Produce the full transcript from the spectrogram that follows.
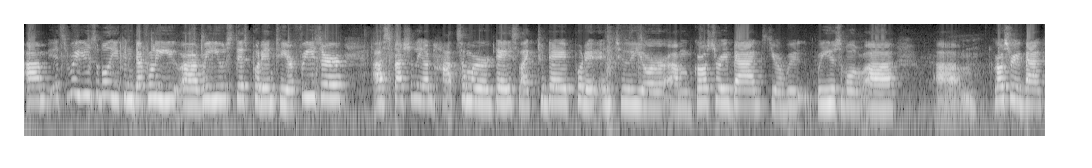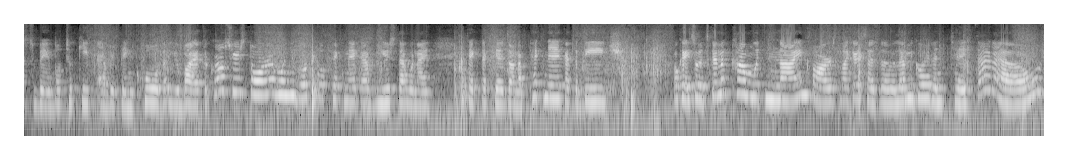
um, it's reusable. You can definitely uh, reuse this put it into your freezer especially on hot summer days like today. Put it into your um, grocery bags your re reusable uh, um, grocery bags to be able to keep everything cool that you buy at the grocery store. And when you go to a picnic I've used that when I take the kids on a picnic at the beach okay so it's gonna come with nine bars like I said so let me go ahead and take that out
